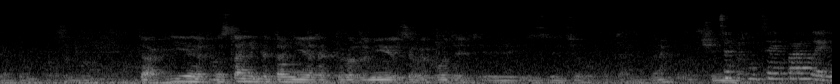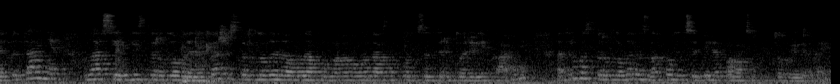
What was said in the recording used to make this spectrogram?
Дякую. Так, і останнє питання, я так розумію, це виходить е, із цього питання, так? Чи Це, ні? це паралельне питання. У нас є дві свердловини. Перша свердловина вона, пов- вона знаходиться на території лікарні, а друга свердловина знаходиться біля палацу культури ювілейної.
